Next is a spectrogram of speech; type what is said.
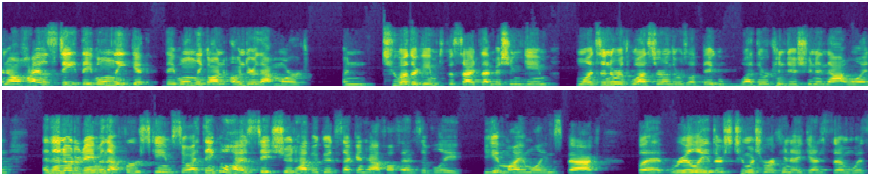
And Ohio State, they've only get they've only gone under that mark in two other games besides that Michigan game. Once in Northwestern, there was a big weather condition in that one. And then Notre Dame in that first game. So I think Ohio State should have a good second half offensively. You get Miyan Williams back. But really, there's too much working against them with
